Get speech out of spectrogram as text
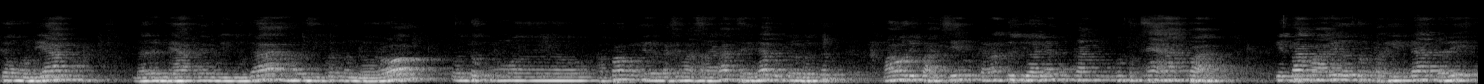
Kemudian dari pihak MUI juga harus ikut mendorong untuk apa, mengedukasi masyarakat sehingga betul-betul mau divaksin karena tujuannya bukan untuk sehat Pak. Kita mari untuk terhindar dari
